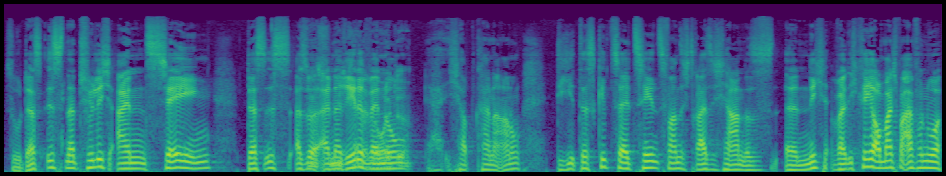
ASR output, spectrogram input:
So, das ist natürlich ein Saying, das ist also Das eine Redewendung, ja, ich habe keine Ahnung, die, das gibt seit 10, 20, 30 Jahren, das ist äh, nicht, weil ich kriege auch manchmal einfach nur,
